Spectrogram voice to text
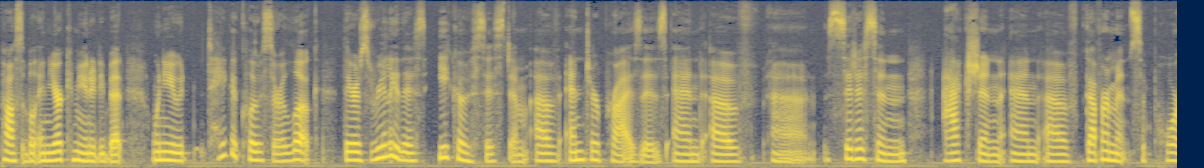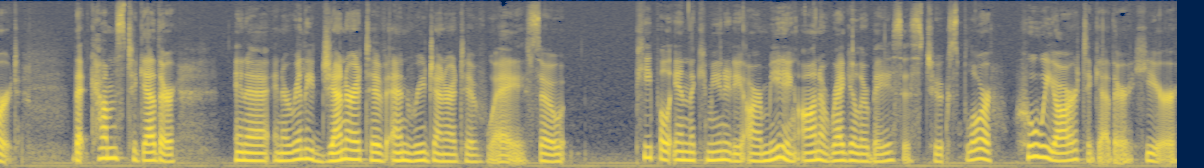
possible in your community. But when you take a closer look, there's really this ecosystem of enterprises and of uh, citizen action and of government support that comes together in a, in a really generative and regenerative way. So people in the community are meeting on a regular basis to explore who we are together here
